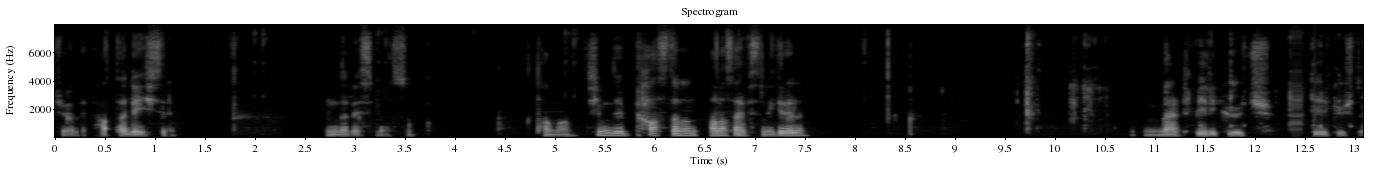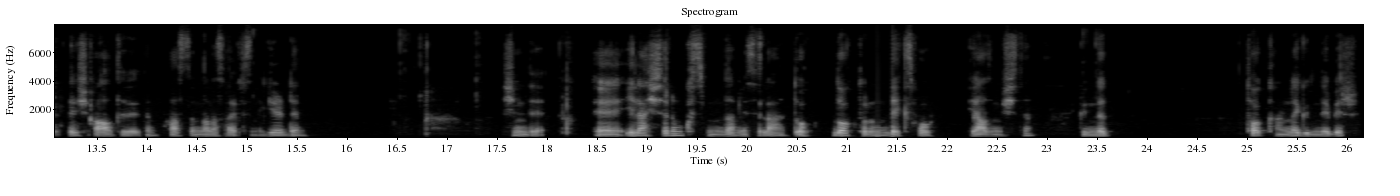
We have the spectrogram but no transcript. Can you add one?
Şöyle hatta değiştireyim. Bunun da resmi olsun. Tamam. Şimdi hastanın ana sayfasına girelim. Mert 1 2 3 1 2 3 4 5 6 dedim. Hastanın ana sayfasına girdim. Şimdi e, ilaçlarım kısmında mesela dok- doktorun Dexfor yazmıştı. Günde tok karnına günde bir.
